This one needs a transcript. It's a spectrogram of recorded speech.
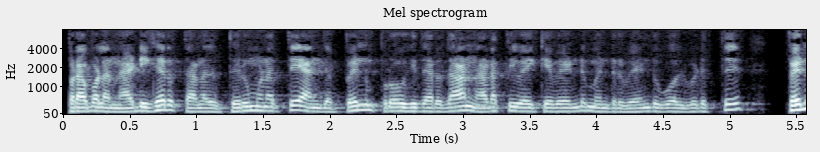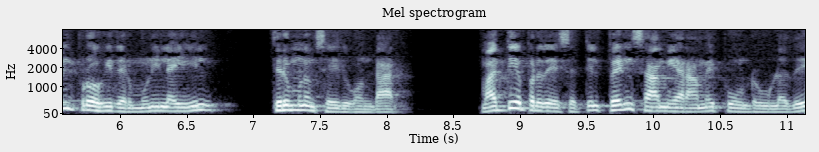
பிரபல நடிகர் தனது திருமணத்தை அந்த பெண் புரோகிதர் தான் நடத்தி வைக்க வேண்டும் என்று வேண்டுகோள் விடுத்து பெண் புரோகிதர் முன்னிலையில் திருமணம் செய்து கொண்டார். மத்திய பிரதேசத்தில் பெண் சாமியார் அமைப்பு ஒன்று உள்ளது.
